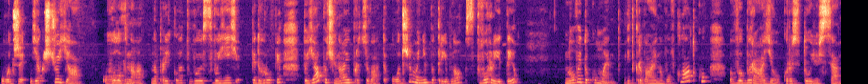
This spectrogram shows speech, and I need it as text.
Отже, якщо я головна, наприклад, в своїй підгрупі, то я починаю працювати. Отже, мені потрібно створити. Новий документ. Відкриваю нову вкладку, вибираю, користуюся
